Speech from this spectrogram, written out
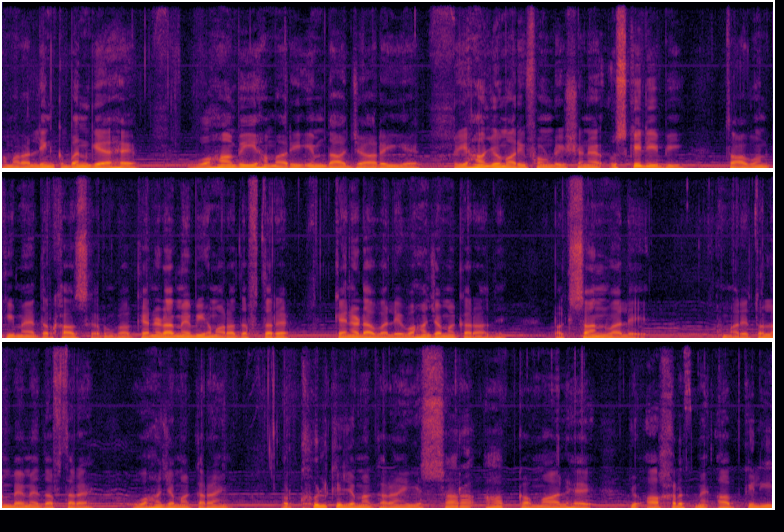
हमारा लिंक बन गया है, वहाँ भी हमारी इमदाद जा रही है। यहाँ जो हमारी फाउंडेशन है, उसके लिए भी ताउन की मैं दरख्वास्त करूँगा। कनाडा में भी हमारा दफ्तर है। कनाडा वाले वहाँ जमा करा दें। पाकिस्तान वाले हमारे तो लंबे में दफ्तर है, वहाँ जमा कराएँ। और खुल के जमा कराएँ, ये सारा आपका माल है जो आखरत में आपके लिए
